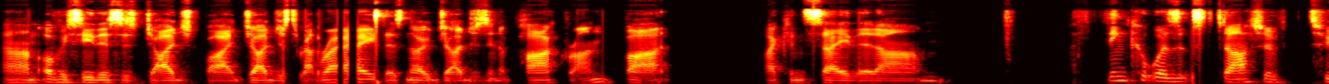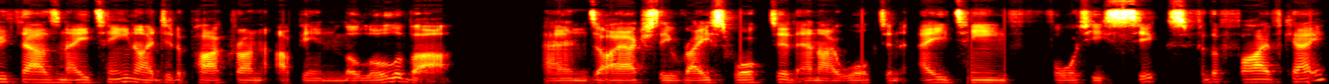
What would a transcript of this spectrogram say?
Um, obviously, this is judged by judges throughout the race. There's no judges in a park run, but I can say that um, I think it was at the start of 2018, I did a park run up in Mooloolaba and I actually race walked it and I walked an 1846 for the 5K.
